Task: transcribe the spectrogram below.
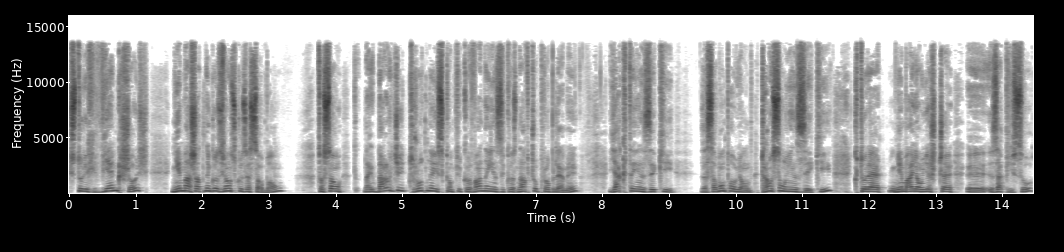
z których większość nie ma żadnego związku ze sobą. To są najbardziej trudne i skomplikowane językoznawczo problemy, jak te języki ze sobą powiązać. Tam są języki, które nie mają jeszcze y, zapisu.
